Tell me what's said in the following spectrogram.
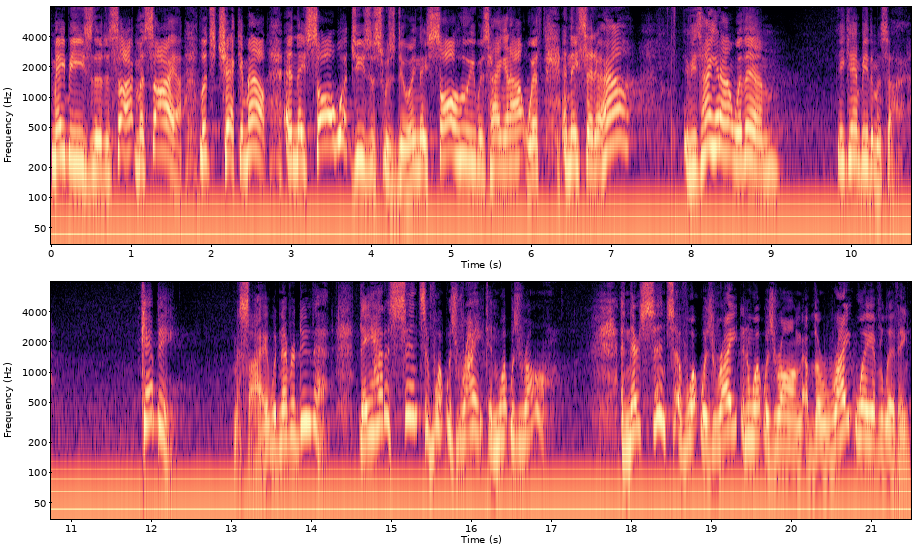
maybe he's the Messiah, let's check him out. And they saw what Jesus was doing, they saw who he was hanging out with, and they said, Well, if he's hanging out with them, he can't be the Messiah. Can't be. Messiah would never do that. They had a sense of what was right and what was wrong. And their sense of what was right and what was wrong, of the right way of living,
